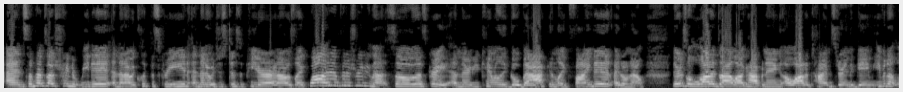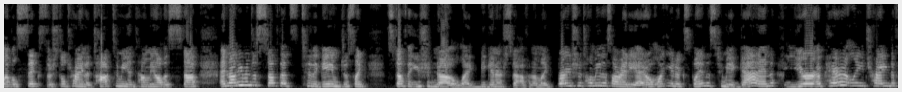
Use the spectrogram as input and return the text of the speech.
and sometimes I was trying to read it and then I would click the screen and then it would just disappear and I was like, well, I didn't finish reading that, so that's great. And there you can't really go back and like find it. I don't know. There's a lot of dialogue happening a lot of times during the game. Even at level 6, they're still trying to talk to me and tell me all this stuff. And not even just stuff that's to the game, just like stuff that you should know, like beginner stuff. And I'm like, bro, you should told me this already. I don't want you to explain this to me again. You're apparently trying to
